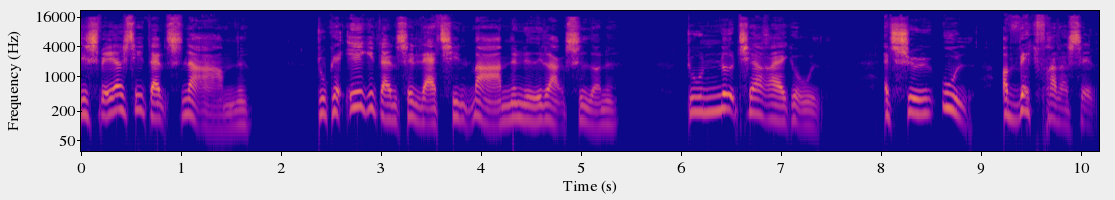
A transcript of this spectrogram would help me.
Det sværeste i dansen er armene. Du kan ikke danse latin med armene nede langs siderne. Du er nødt til at række ud. At søge ud og væk fra dig selv.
